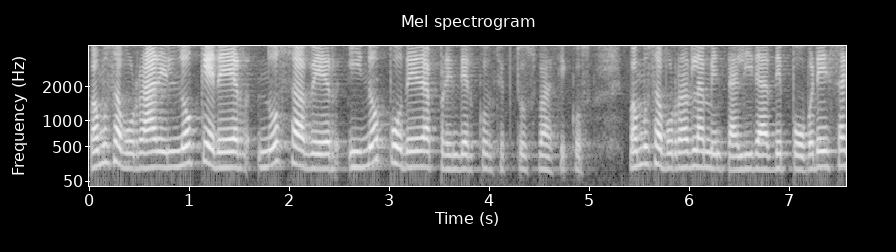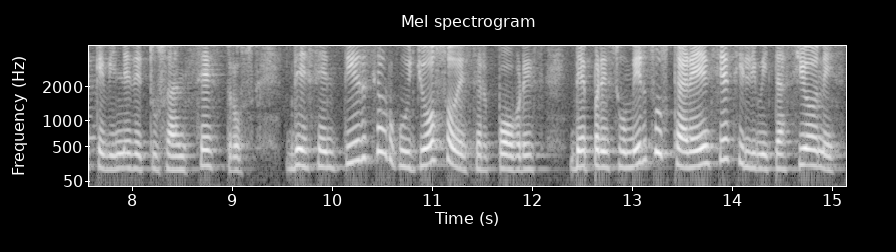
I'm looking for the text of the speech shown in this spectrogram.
Vamos a borrar el no querer, no saber y no poder aprender conceptos básicos. Vamos a borrar la mentalidad de pobreza que viene de tus ancestros, de sentirse orgulloso de ser pobres, de presumir sus carencias y limitaciones,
